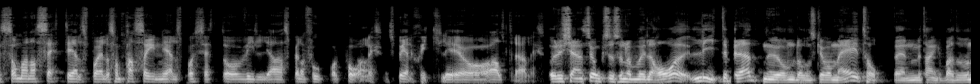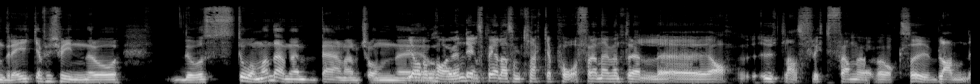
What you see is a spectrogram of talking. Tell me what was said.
som man har sett i Elfsborg eller som passar in i Elfsborgs sätt att vilja spela fotboll på. Liksom. Spelskicklig och allt det där. Liksom. Och det känns ju också som att de vill ha lite bredd nu om de ska vara med i toppen med tanke på att Ondrejka försvinner och då står man där med Bernhardsson. Ja, de har ju en del spelare som knackar på för en eventuell ja, utlandsflytt framöver också bland,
